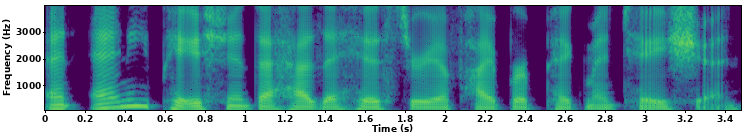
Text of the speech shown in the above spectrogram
and any patient that has a history of hyperpigmentation.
